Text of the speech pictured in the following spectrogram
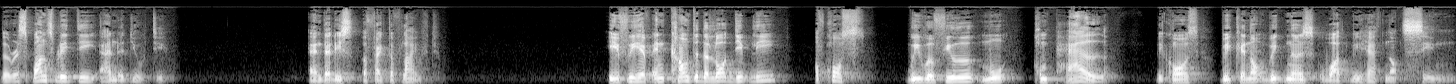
the responsibility and the duty. And that is a fact of life. If we have encountered the Lord deeply, of course, we will feel more compelled because we cannot witness what we have not seen.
